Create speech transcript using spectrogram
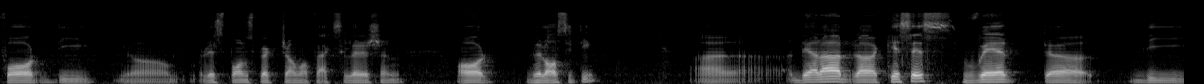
for the uh, response spectrum of acceleration or velocity. Uh, there are uh, cases where uh, the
